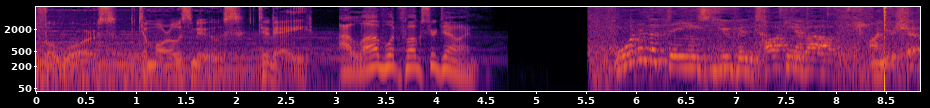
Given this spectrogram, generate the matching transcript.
InfoWars. Tomorrow's news today. I love what folks are doing. One of the things you've been talking about on your show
